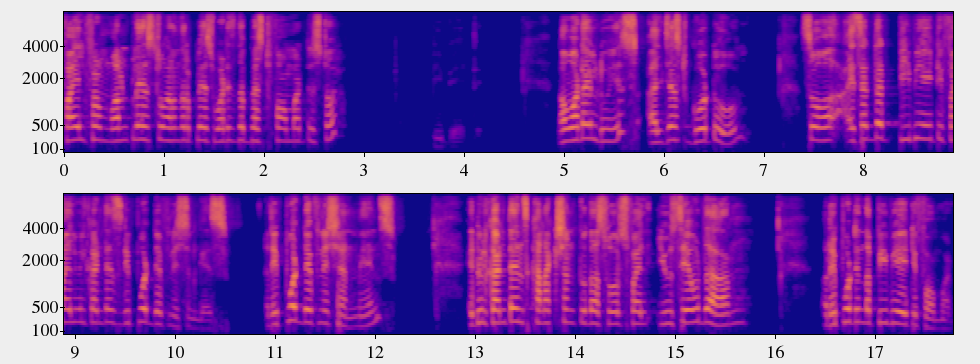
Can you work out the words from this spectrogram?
file from one place to another place what is the best format to store? Pbit now what i'll do is i'll just go to so i said that pbit file will contains report definition guys. Report definition means it will contains connection to the source file. You save the report in the pbit format.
